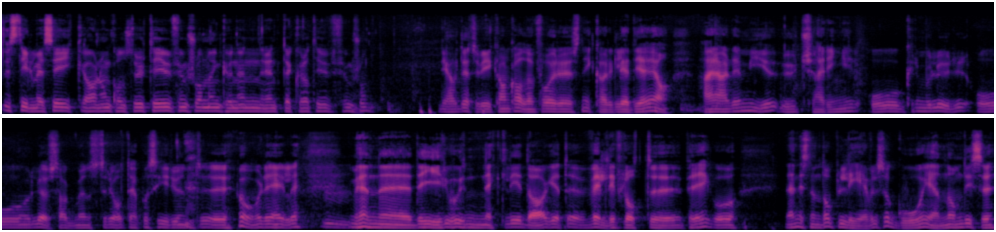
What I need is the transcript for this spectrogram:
det stilmessig ikke har noen konstruktiv funksjon, men kun en rent dekorativ funksjon. Det er jo dette vi kan kalle for snikkargledje. Ja. Her er det mye utskjæringer og krumulurer og løvsagmønstre holdt jeg på å si, rundt uh, over det hele. Mm. Men uh, det gir jo unektelig i dag et veldig flott preg. og det er nesten en opplevelse å gå gjennom disse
